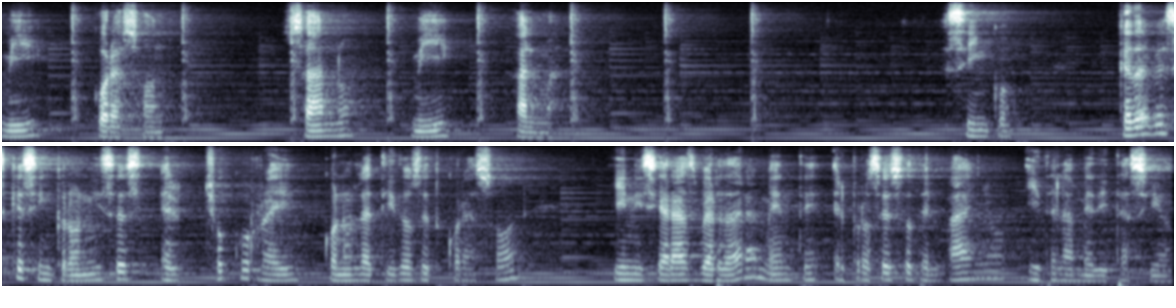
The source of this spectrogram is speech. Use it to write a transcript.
mi corazón. Sano mi alma. 5. Cada vez que sincronices el Chokurei con los latidos de tu corazón, iniciarás verdaderamente el proceso del baño y de la meditación.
